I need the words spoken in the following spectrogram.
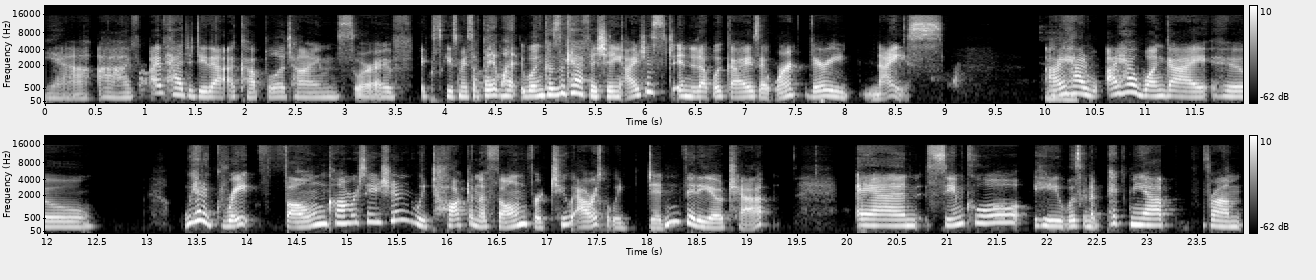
Yeah, I've I've had to do that a couple of times where I've excused myself, but it wasn't, it because of catfishing. I just ended up with guys that weren't very nice. I Mhm. had I had one guy who we had a great phone conversation. We talked on the phone for two hours, but we didn't video chat. And seemed cool. He was gonna pick me up from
